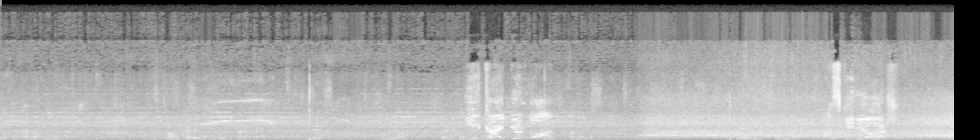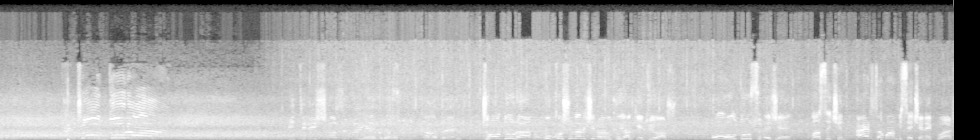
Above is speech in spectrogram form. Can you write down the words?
YouTube kanalında. Kaan Kare'den bir tane. Ve sunuyor. İlkay Gündoğan. Kanalı. L1 üçgende. Pas geliyor. John Duran. Bitiriş hazırlığıyla L1'e bakın. sürük kaldı. John Duran bu koşular için övgü hak ediyor. O olduğu sürece pas için her zaman bir seçenek var.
